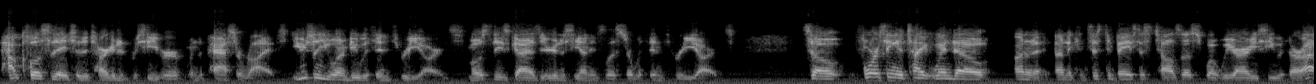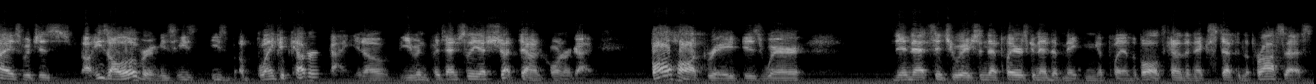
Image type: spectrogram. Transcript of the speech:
How close are they to the targeted receiver when the pass arrives? Usually you want to be within three yards. Most of these guys that you're going to see on these lists are within three yards. So forcing a tight window on a, on a consistent basis tells us what we already see with our eyes, which is oh, he's all over him. He's he's he's a blanket cover guy, you know, even potentially a shutdown corner guy. Ball hawk rate is where in that situation that player is going to end up making a play on the ball. It's kind of the next step in the process.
